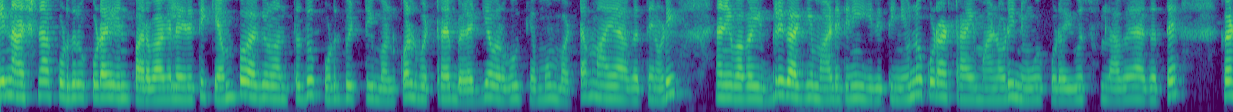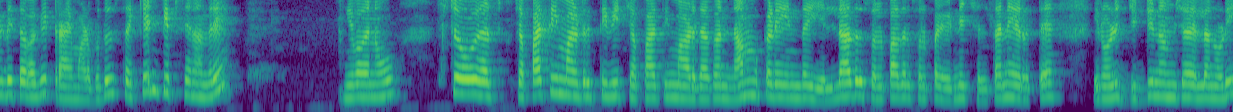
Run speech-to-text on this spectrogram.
ಏನು ಅರಿಶಿನ ಕುಡಿದ್ರೂ ಕೂಡ ಏನು ಪರವಾಗಿಲ್ಲ. ಈ ರೀತಿ ಕೆಂಪಗಾಗಿರುವಂಥದ್ದು ಕುಡಿದ್ಬಿಟ್ಟು ಮಣ್ಕೊಳ್ಬಿಟ್ರೆ ಬೆಳಗ್ಗೆವರೆಗೂ ಕೆಮ್ಮು ಮಟ್ಟ ಮಾಯ ಆಗುತ್ತೆ ನೋಡಿ. ನಾನು ಇವಾಗ ಇಬ್ಬರಿಗಾಗಿ ಮಾಡಿದ್ದೀನಿ. ಈ ರೀತಿ ನೀವು ಕೂಡ ಟ್ರೈ ಮಾಡಿ ನೋಡಿ. ನಿಮಗೂ ಕೂಡ ಯೂಸ್ಫುಲ್ ಆಗೇ ಆಗುತ್ತೆ. ಖಂಡಿತವಾಗಿ ಟ್ರೈ ಮಾಡ್ಬೋದು. ಸೆಕೆಂಡ್ ಟಿಪ್ಸ್ ಏನಂದರೆ ಇವಾಗ ನಾವು ಸ್ಟವ್ ಹಚ್ ಚಪಾತಿ ಮಾಡಿರ್ತೀವಿ, ಚಪಾತಿ ಮಾಡಿದಾಗ ನಮ್ಮ ಕಡೆಯಿಂದ ಎಲ್ಲಾದರೂ ಸ್ವಲ್ಪ ಆದರೂ ಸ್ವಲ್ಪ ಎಣ್ಣೆ ಚೆಲ್ತಾನೆ ಇರುತ್ತೆ. ಇದು ನೋಡಿ ಜಿಡ್ಡಿನ ಅಂಶ ಎಲ್ಲ ನೋಡಿ,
